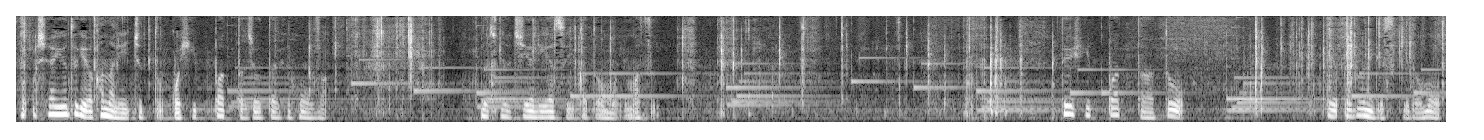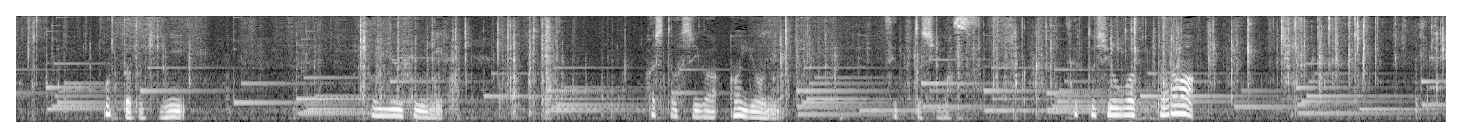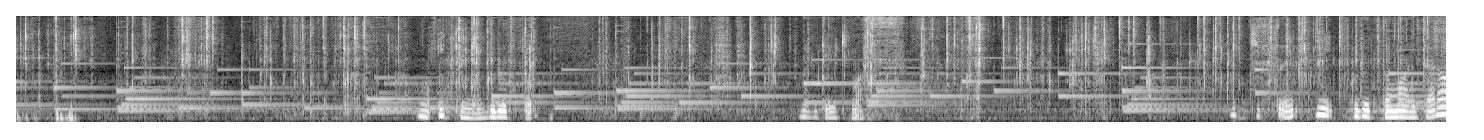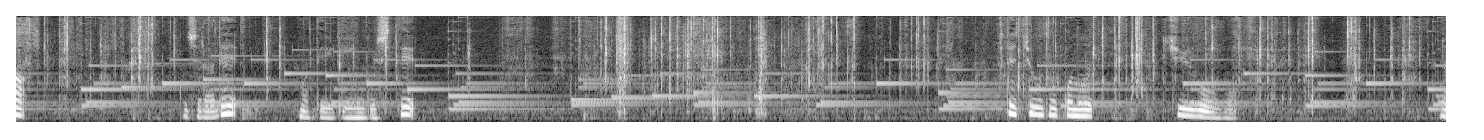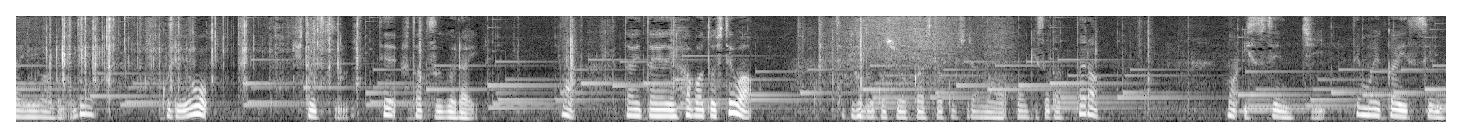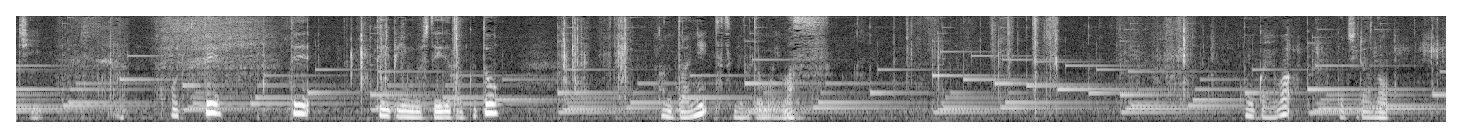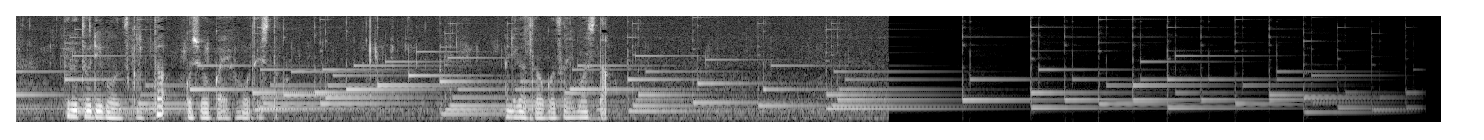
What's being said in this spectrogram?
押し上げる時はかなりちょっとこう引っ張った状態の方が後々やりやすいかと思います。で引っ張った後で折るんですけども折った時にこういう風に端と端が合うようにセットします。セットし終わったらもう一気にぐるっと伸びていきます。キットにぐるっと巻いたらこちらで、まあ、テーピングしてでちょうどこの中央のラインがあるのでこれを1つで2つぐらい。まあ大体幅としては先ほどご紹介したこちらの大きさだったらまあ1センチ。でもう一回1センチ折ってでテーピングしていただくと簡単に包めると思います。今回はこちらのフルトリボンを使ったご紹介法でした。ありがとうございました。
